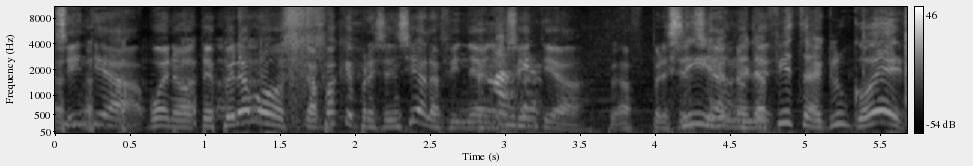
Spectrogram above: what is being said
Cintia, bueno, te esperamos capaz que presencial a fin de año, Ah, Cintia. A- Sí, Presencial, en, no la fiesta del Club Coet.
